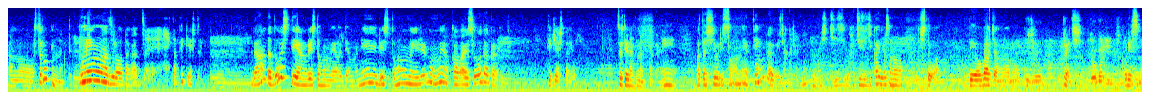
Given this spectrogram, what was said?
あのストロークになってうん。9年患うたがずーっと摘した。うん。であんたどうしてあのレストホームやでもねレストホーム入れるのもやかわいそうだから摘やしたよ。そして亡くなったがね私よりそうね10ぐらい上じゃからね今7080近いよその人は。でおばあちゃんがもう90くらいで死んだどこにいるんですか？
